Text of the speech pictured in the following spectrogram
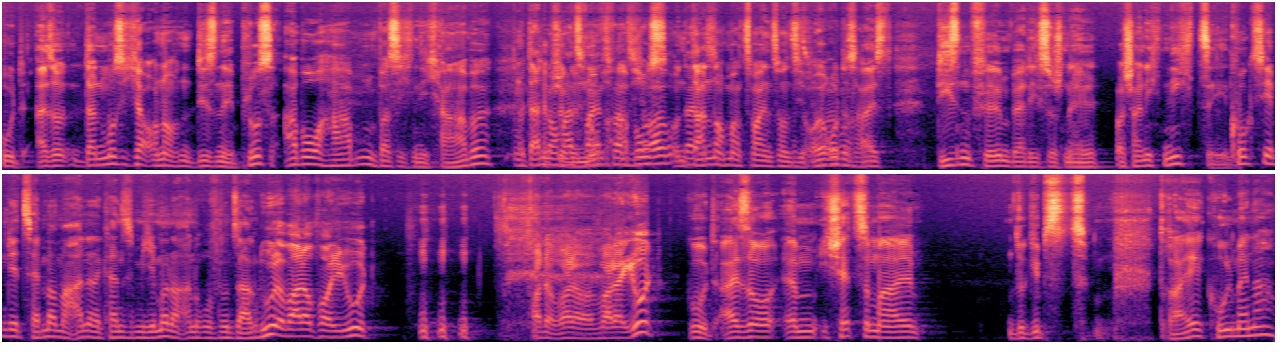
gut, also dann muss ich ja auch noch ein Disney Plus Abo haben, was ich nicht habe. Und dann Ich hab noch mal schon genug 22 Euro, und dann- nochmal 22 Euro. Das heißt, diesen Film werde ich so schnell wahrscheinlich nicht sehen. guck sie im Dezember mal an, dann kannst du mich immer noch anrufen und sagen, du, der war doch voll gut. war doch, war doch, war doch gut. Gut, also ähm, ich schätze mal, du gibst drei Coolmänner?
